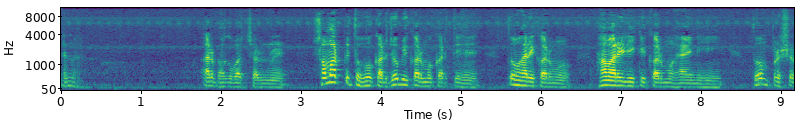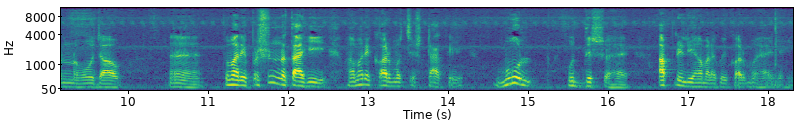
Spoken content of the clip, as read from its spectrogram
है ना? और भगवत चरण में समर्पित होकर जो भी कर्म करते हैं तुम्हारे कर्म हमारे लिए के कर्म है नहीं तुम प्रसन्न हो जाओ। हाँ, तुम्हारी प्रसन्नता ही हमारे कर्म चेष्टा के मूल उद्देश्य है। अपने लिए हमारा कोई कर्म है नहीं,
